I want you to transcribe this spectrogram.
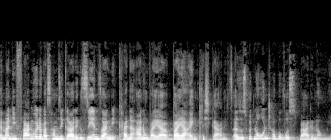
Wenn man die fragen würde, was haben sie gerade gesehen, sagen die, keine Ahnung, war ja, war ja eigentlich gar nichts. Also es wird nur unterbewusst wahrgenommen.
